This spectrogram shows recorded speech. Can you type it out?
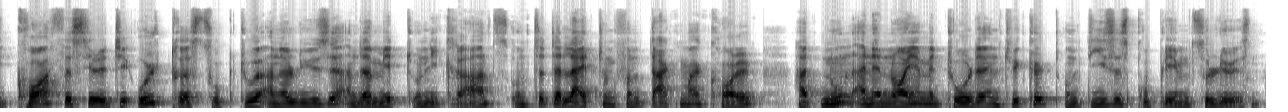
Die Core Facility Ultrastrukturanalyse an der Med-Uni Graz unter der Leitung von Dagmar Kolb hat nun eine neue Methode entwickelt, um dieses Problem zu lösen.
